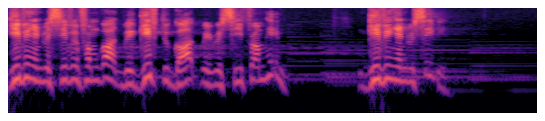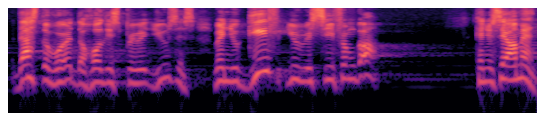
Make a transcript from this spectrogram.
Giving and receiving from God. We give to God, we receive from Him. Giving and receiving. That's the word the Holy Spirit uses. When you give, you receive from God. Can you say amen?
